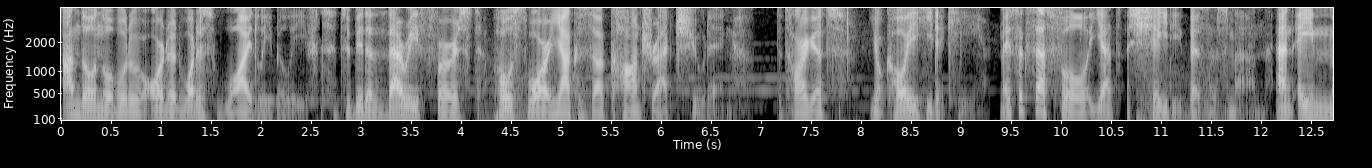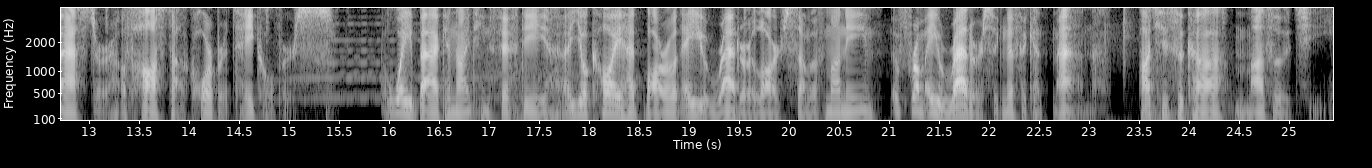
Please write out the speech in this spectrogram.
Ando Noboru ordered what is widely believed to be the very first post war Yakuza contract shooting. The target, Yokoi Hideki, a successful yet shady businessman, and a master of hostile corporate takeovers. Way back in 1950, Yokoi had borrowed a rather large sum of money from a rather significant man, Hachisuka Masauji,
